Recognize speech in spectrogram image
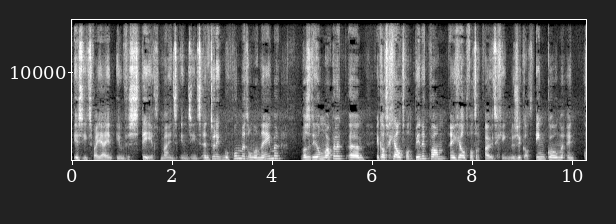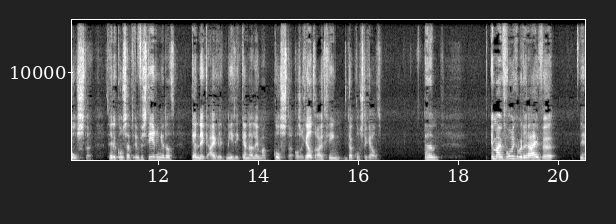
is iets waar jij in investeert, mijns inziens. En toen ik begon met ondernemen, was het heel makkelijk. Um, ik had geld wat binnenkwam en geld wat eruit ging. Dus ik had inkomen en kosten. Het hele concept investeringen, dat kende ik eigenlijk niet. Ik kende alleen maar kosten. Als er geld uitging, dat kostte geld. Um, in mijn vorige bedrijven ja,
